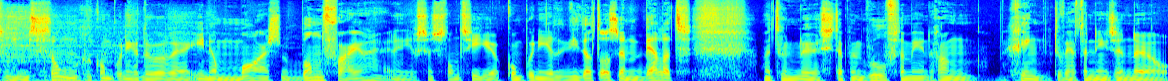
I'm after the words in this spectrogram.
Een song gecomponeerd door uh, Ina Mars Bonfire. En in eerste instantie uh, componeerde hij dat als een ballad. Maar toen uh, Steppenwolf daarmee in de gang ging... toen werd ineens een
